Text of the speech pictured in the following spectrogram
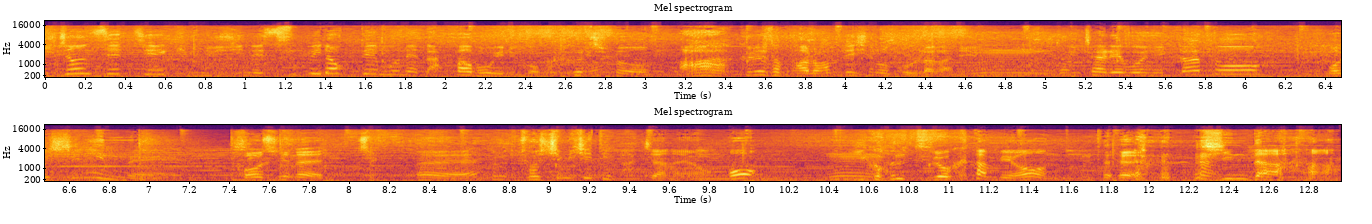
이전 세트의 김유진의 수비력 때문에 나빠 보이는 거거든요. 그렇죠. 아 그래서 바로 한 대신으로 올라가네요. 음, 정찰해 보니까 또 머신이 있네. 거신의 지- 네. 그럼 저 심시티 봤잖아요. 어? 이건 들어가면 진다.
